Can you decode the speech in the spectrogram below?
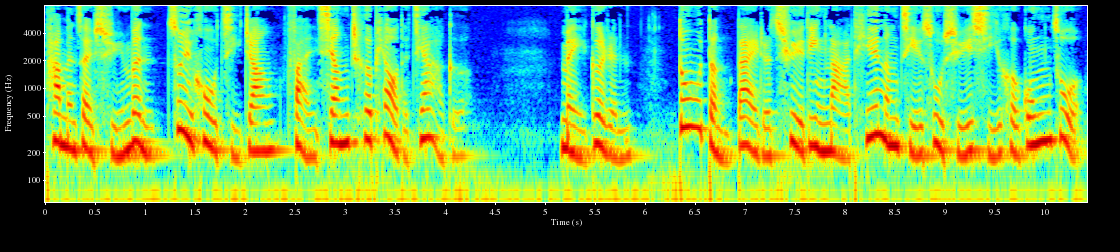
他们在询问最后几张返乡车票的价格，每个人都等待着确定哪天能结束学习和工作，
